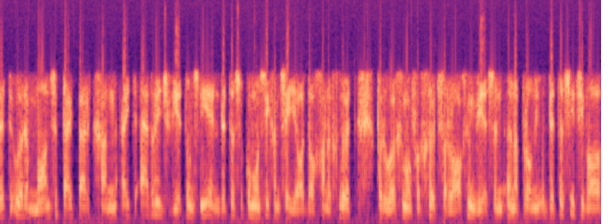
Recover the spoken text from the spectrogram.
dit oor 'n maand se tydperk gaan uit average weet ons nie en dit is hoekom ons nie gaan sê ja, daar gaan 'n groot verhoging of 'n groot verlaging wees in in April nie. Dit is ietsie waar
